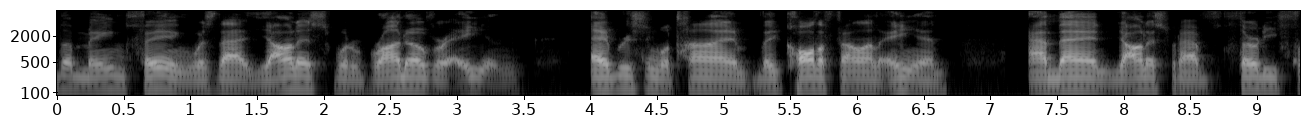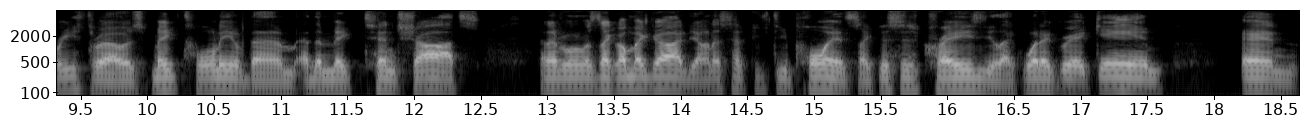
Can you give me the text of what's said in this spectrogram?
the main thing was that Giannis would run over Ayton every single time they called a foul on Ayton. And then Giannis would have 30 free throws, make 20 of them, and then make 10 shots. And everyone was like, oh my God, Giannis had 50 points. Like, this is crazy. Like, what a great game. And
